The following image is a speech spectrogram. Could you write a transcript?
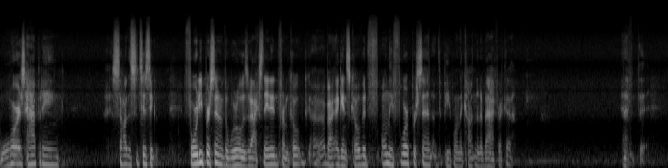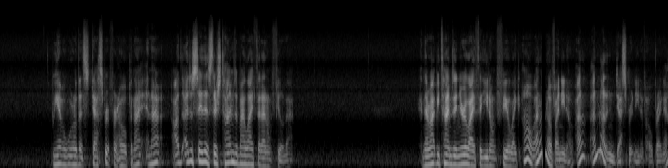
wars happening. I saw the statistic 40% of the world is vaccinated from uh, against COVID, only 4% of the people on the continent of Africa. And we have a world that's desperate for hope. And I and I I'll, I'll just say this: there's times in my life that I don't feel that. And there might be times in your life that you don't feel like, oh, I don't know if I need hope. I don't, I'm not in desperate need of hope right now.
